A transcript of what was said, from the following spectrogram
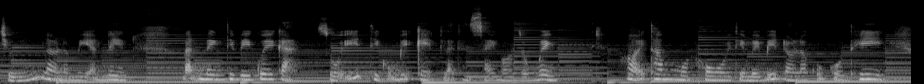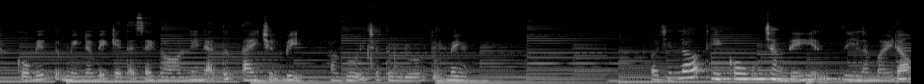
trứng, nào là mì ăn liền. Bạn mình thì về quê cả, số ít thì cũng bị kẹt lại thành sài gòn giống mình. Hỏi thăm một hồi thì mới biết đó là của cô thi. Cô biết tụi mình đang bị kẹt tại sài gòn nên đã tự tay chuẩn bị và gửi cho từng đứa tụi mình ở trên lớp thì cô cũng chẳng thể hiện gì là mấy đâu.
